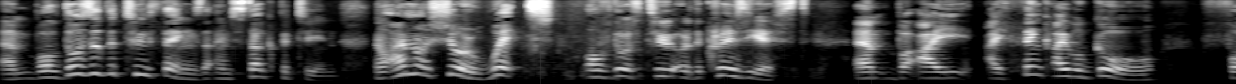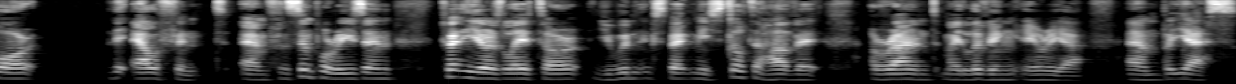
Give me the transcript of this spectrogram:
Um, well, those are the two things that I'm stuck between. Now, I'm not sure which of those two are the craziest, um, but I, I think I will go for the elephant um, for the simple reason 20 years later you wouldn't expect me still to have it around my living area um, but yes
